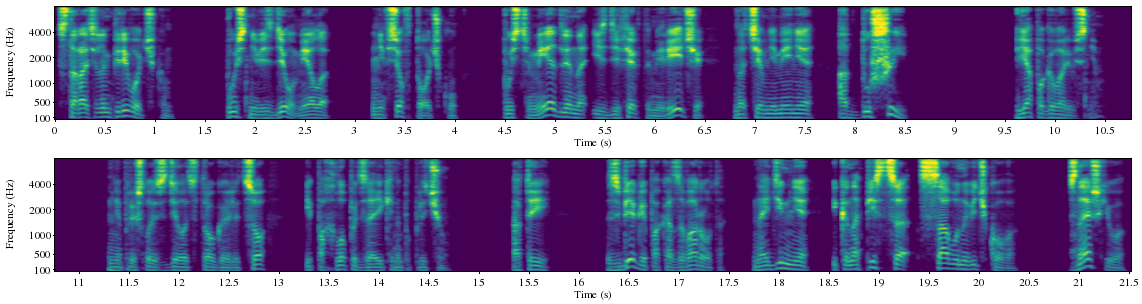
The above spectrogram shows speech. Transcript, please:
старательным переводчиком. Пусть не везде умело, не все в точку, пусть медленно и с дефектами речи, но тем не менее от души. Я поговорю с ним. Мне пришлось сделать строгое лицо и похлопать Заикина по плечу. А ты сбегай пока за ворота, найди мне иконописца Саву Новичкова. Знаешь его?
